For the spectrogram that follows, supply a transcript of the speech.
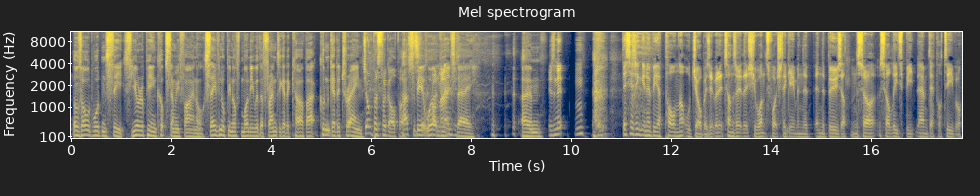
Those old wooden seats, European Cup semi final, saving up enough money with a friend to get a car back, couldn't get a train, Jumpers for goalposts. had to be at work on, next day. Um, Isn't it? Hmm? This isn't going to be a Paul Nuttall job, is it? But it turns out that she once watched a game in the in the boozer and saw saw Leeds beat them Deportivo.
